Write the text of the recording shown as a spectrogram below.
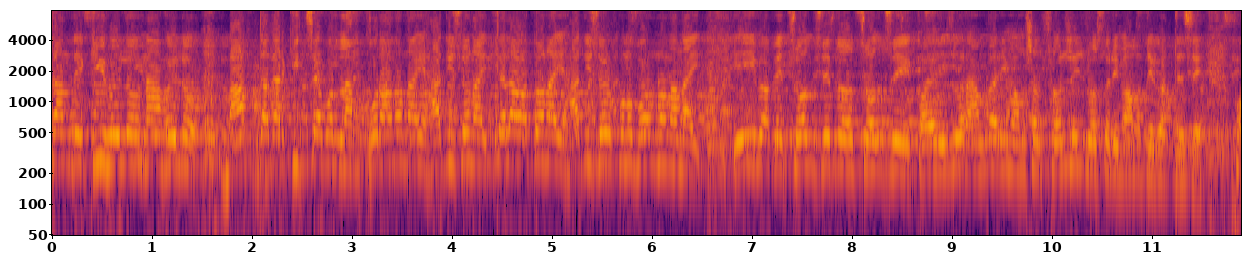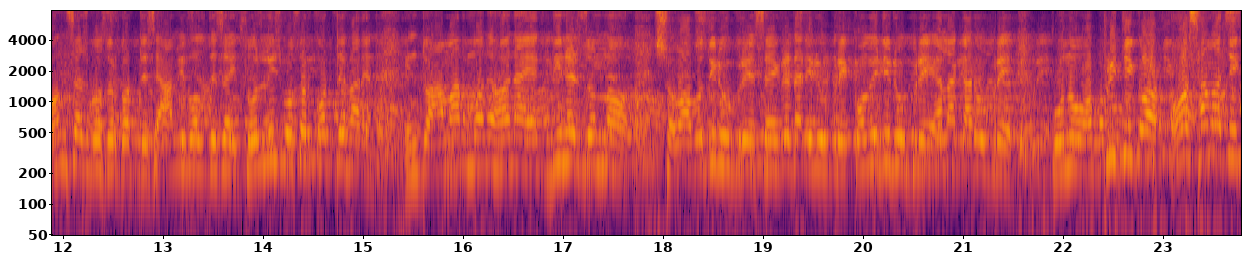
চান্দে কি হইল, না হইল, বাপ দাদার কিচ্ছা বললাম, কোরআনও নাই, হাদিসও নাই, তেলাওয়াতও নাই, হাদিসের কোনো বর্ণনা নাই। এইভাবে চলছে তো চলছে, কয় হুজুর আমরা ইমাম সব চল্লিশ বছর ইমামতি করতেছে, পঞ্চাশ বছর করতেছে, আমি বলতে চাই চল্লিশ বছর করতে পারেন, কিন্তু আমার মনে হয় না একদিনের জন্য সভাপতির উপরে, সেক্রেটারির উপরে, কমিটির উপরে, এলাকার উপরে কোনো অপ্রীতিকর, অসামাজিক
